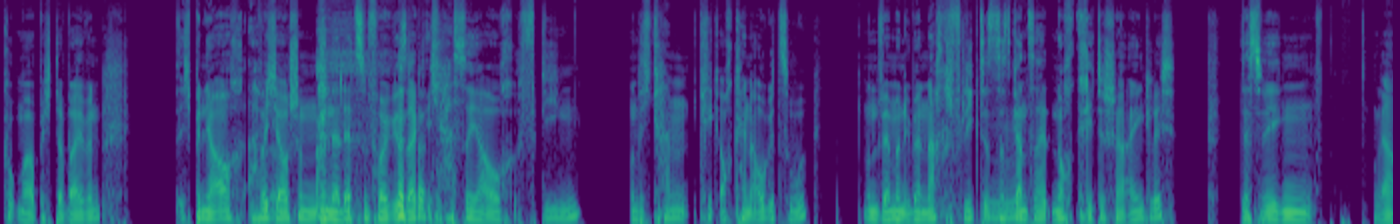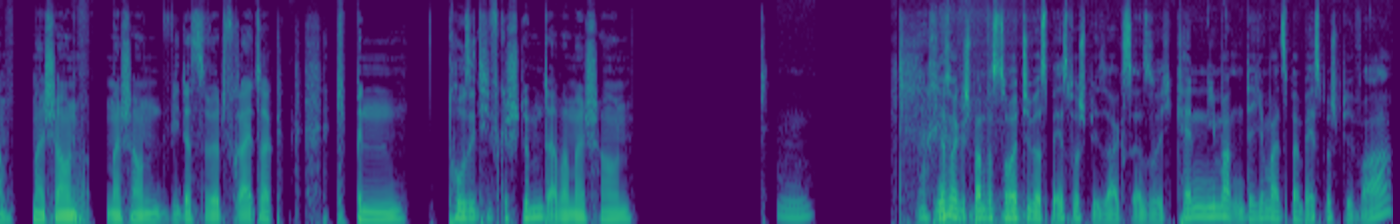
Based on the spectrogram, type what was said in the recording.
guck mal, ob ich dabei bin. Ich bin ja auch, habe ich ja Ja. auch schon in der letzten Folge gesagt, ich hasse ja auch Fliegen und ich kann, krieg auch kein Auge zu. Und wenn man über Nacht fliegt, ist das Mhm. Ganze halt noch kritischer eigentlich. Deswegen, ja, mal schauen. Ja. Mal schauen, wie das wird Freitag. Ich bin positiv gestimmt, aber mal schauen. Mhm. Ach, Ich bin erstmal gespannt, was du heute über das Baseballspiel sagst. Also ich kenne niemanden, der jemals beim Baseballspiel war.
